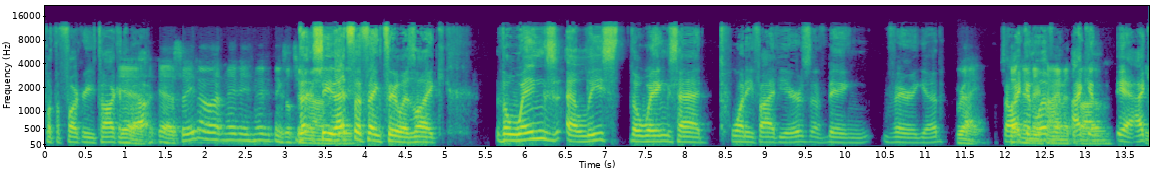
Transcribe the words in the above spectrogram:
what the fuck are you talking Yeah, about? yeah. So you know what? Maybe maybe things will turn That- see, that's the thing too. Is like the Wings. At least the Wings had 25 years of being very good, right. so I Putting in can live with. I can, bottom. yeah, I can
